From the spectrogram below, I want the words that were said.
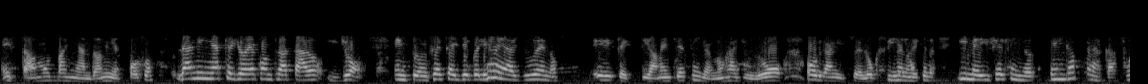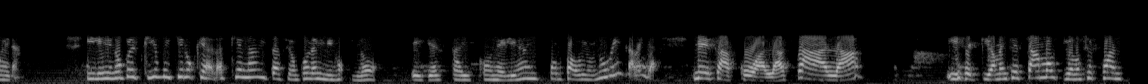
estábamos bañando a mi esposo, la niña que yo había contratado y yo. Entonces él llegó y le dije, ayúdenos. Efectivamente el señor nos ayudó, organizó el oxígeno y me dice el señor, venga para acá afuera. Y le dije, no, pues es que yo me quiero quedar aquí en la habitación con él. Y me dijo, no, ella está ahí con él. Y ay, por favor, no, venga, venga. Me sacó a la sala y efectivamente estamos, yo no sé cuántos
